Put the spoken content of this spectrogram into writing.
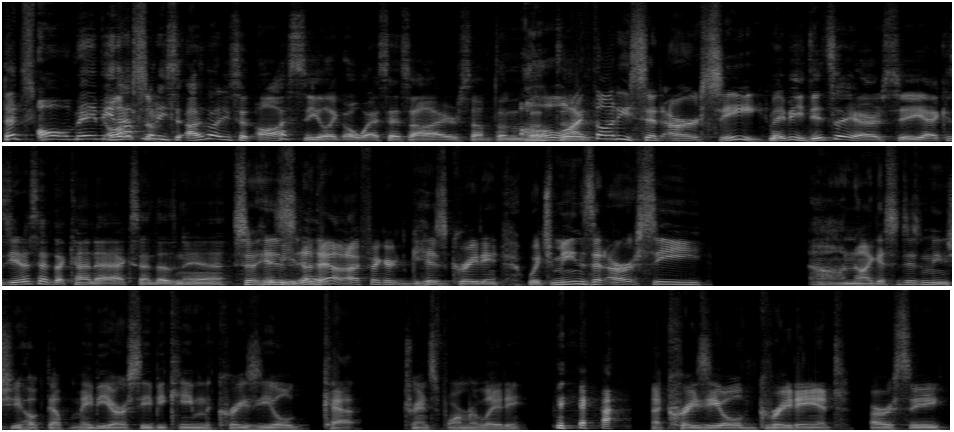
That's Oh, maybe that's what he said. I thought he said Aussie, like O S S I or something. but, Oh, uh, I thought he said Arcee. maybe he did say Arcee. Yeah, because he does have that kind of accent, doesn't he? Yeah. So his yeah, I figured his great aunt, which means that Arcee. Oh no, I guess it doesn't mean she hooked up. Maybe Arcee became the crazy old cat transformer lady. Yeah. That crazy old great aunt Arcee.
